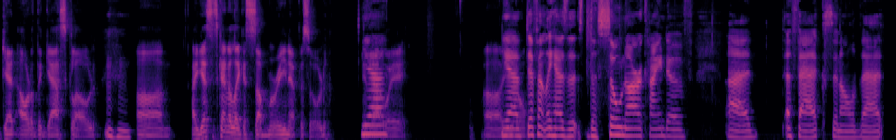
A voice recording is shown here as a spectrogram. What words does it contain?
get out of the gas cloud. Mm-hmm. Um, I guess it's kind of like a submarine episode in Yeah. that way. Uh, you yeah, know. definitely has the, the sonar kind of uh effects and all of that.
